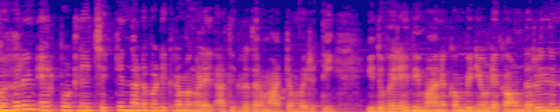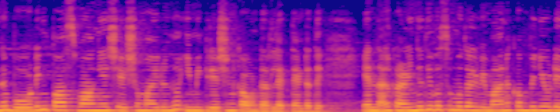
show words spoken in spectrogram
ബഹ്റിൻ എയർപോർട്ടിലെ ചെക്ക് ഇൻ നടപടിക്രമങ്ങളിൽ അധികൃതർ മാറ്റം വരുത്തി. ഇതുവരെ വിമാന കമ്പനിയുടെ കൗണ്ടറിൽ നിന്ന് ബോർഡിംഗ് പാസ് വാങ്ങിയ ശേഷമായിരുന്നു ഇമിഗ്രേഷൻ കൗണ്ടറിൽ എത്തേണ്ടത് എന്നാൽ കഴിഞ്ഞ ദിവസം മുതൽ വിമാന കമ്പനിയുടെ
